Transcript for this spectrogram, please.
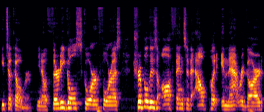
He took over, you know, 30 goal scorer for us, tripled his offensive output in that regard,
